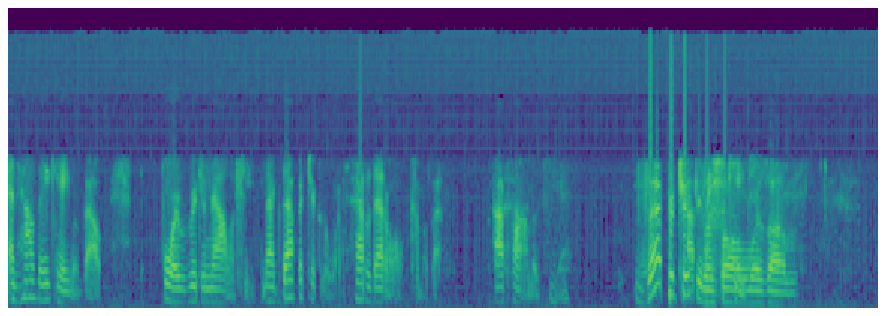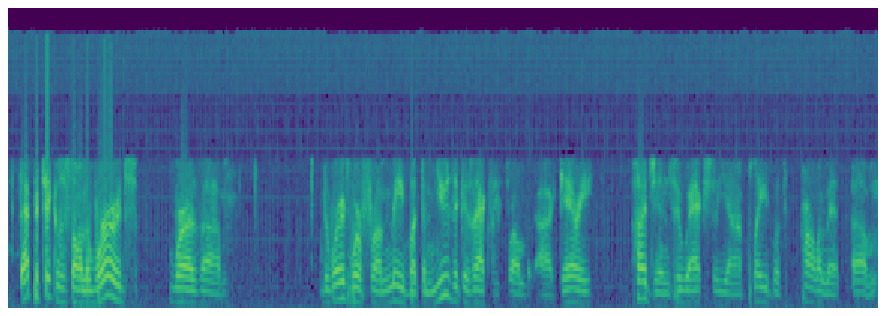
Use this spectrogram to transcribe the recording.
and how they came about for originality. Like that particular one, how did that all come about? I promise. That particular I think the song was um that particular song the words was um the words were from me, but the music is actually from uh Gary Hudgens who actually uh played with Parliament um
